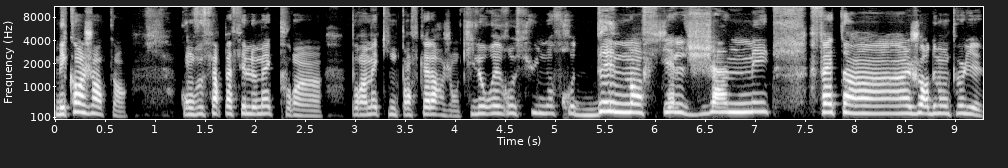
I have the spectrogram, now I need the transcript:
Mais quand j'entends qu'on veut faire passer le mec pour un, pour un mec qui ne pense qu'à l'argent, qu'il aurait reçu une offre démentielle jamais faite à un joueur de Montpellier.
